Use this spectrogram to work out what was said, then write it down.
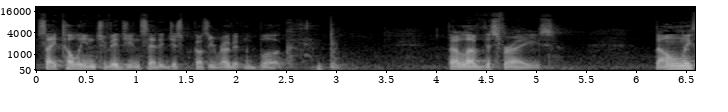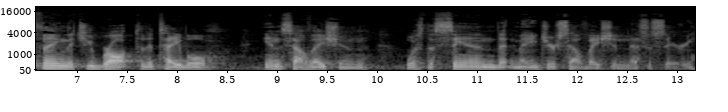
say Tullian Tchividjian said it just because he wrote it in a book. but I love this phrase. The only thing that you brought to the table in salvation was the sin that made your salvation necessary.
